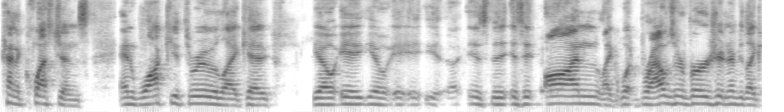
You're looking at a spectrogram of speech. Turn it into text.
kind of questions and walk you through like uh, you know, it, you know, it, it, uh, is the is it on like what browser version? of like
